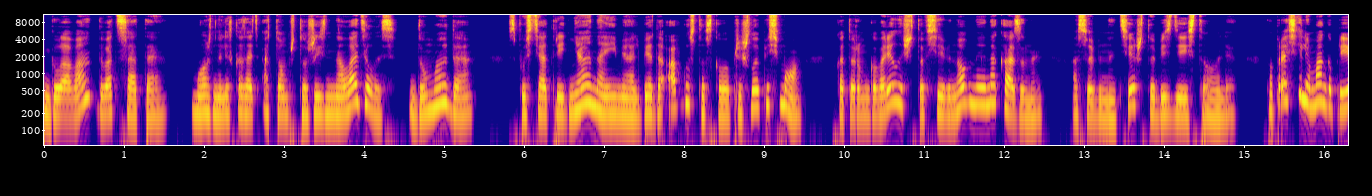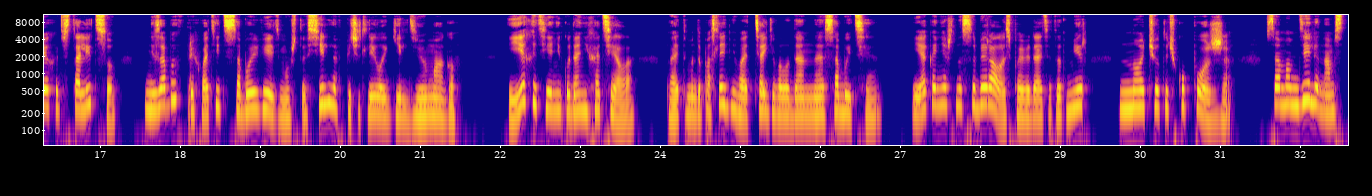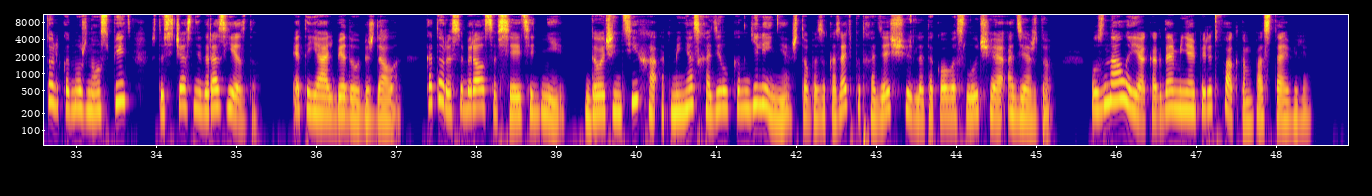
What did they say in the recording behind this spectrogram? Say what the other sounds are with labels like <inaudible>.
Глава 20. Можно ли сказать о том, что жизнь наладилась? Думаю, да. Спустя три дня на имя Альбеда Августовского пришло письмо, в котором говорилось, что все виновные наказаны, особенно те, что бездействовали. Попросили мага приехать в столицу, не забыв прихватить с собой ведьму, что сильно впечатлило гильдию магов. ехать я никуда не хотела, поэтому до последнего оттягивала данное событие. Я, конечно, собиралась повидать этот мир – но чуточку позже. В самом деле нам столько нужно успеть, что сейчас не до разъездов. Это я Альбеда убеждала, который собирался все эти дни. Да очень тихо от меня сходил к Ангелине, чтобы заказать подходящую для такого случая одежду. Узнала я, когда меня перед фактом поставили.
